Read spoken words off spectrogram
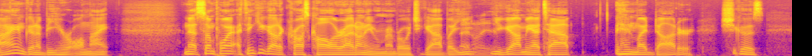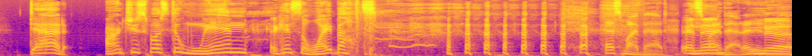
I am going to be here all night. And at some point, I think you got a cross collar. I don't even remember what you got, but you, you got me a tap. And my daughter, she goes, Dad, aren't you supposed to win against the white belts? That's my bad. And That's then, my bad. No, know.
